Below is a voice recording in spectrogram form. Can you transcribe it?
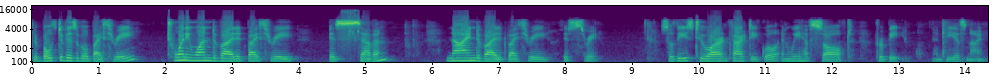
They're both divisible by 3. 21 divided by 3 is 7. 9 divided by 3 is 3. So these two are in fact equal and we have solved for b and b is 9.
